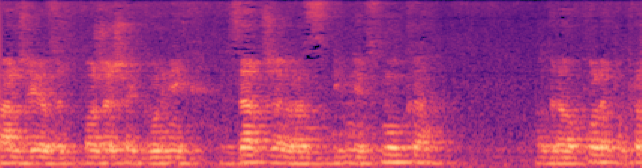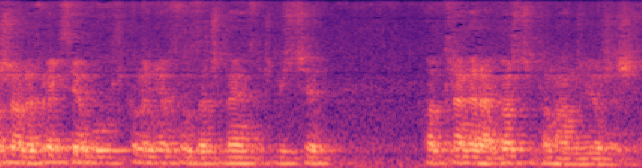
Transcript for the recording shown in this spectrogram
Andrzej Orzeszek, Górnik Zabrze oraz Zbigniew Smułka, Odra Opole. Poproszę o refleksję obu szkoleniowców, zaczynając oczywiście od trenera gości, pana Andrzeja Orzeszek.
